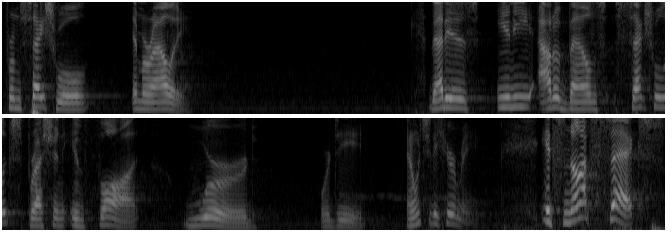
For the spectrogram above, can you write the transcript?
from sexual immorality. That is, any out of bounds sexual expression in thought, word, or deed. And I want you to hear me. It's not sex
